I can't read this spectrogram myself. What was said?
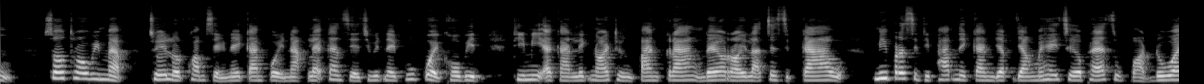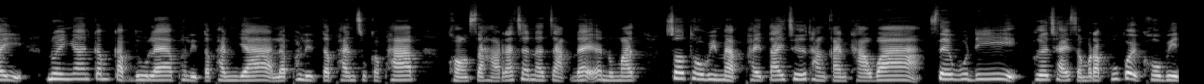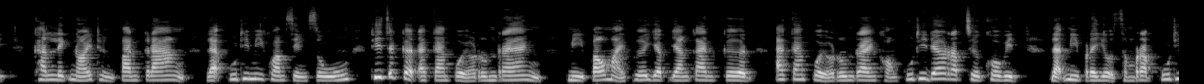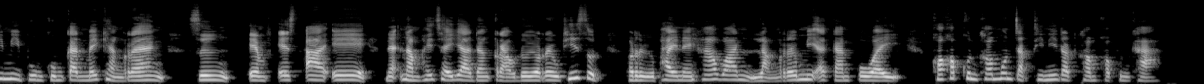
โซโทวีแมป ช่วยลดความเสี่ยงในการป่วยหนัก และการเสียชีวิตในผู้ป่วยโควิด ที่มีอาการเล็กน้อยถึงปานกลางได้ร้อยละ 79 มีประสิทธิภาพในการยับยั้งไม่ให้เชื้อแพร่สู่ปอดด้วย หน่วยงานกำกับดูแลผลิตภัณฑ์ยาและผลิตภัณฑ์สุขภาพของสหราชอาณาจักรได้อนุมัติ โซโทวีแมปภายใต้ชื่อทางการค้าว่าเซวูดีเพื่อใช้สำหรับผู้ป่วยโควิดขั้นเล็กน้อยถึงปานกลาง และผู้ที่มีความเสี่ยงสูง ที่จะเกิดอาการป่วยรุนแรง มีเป้าหมายเพื่อยับยั้งการเกิด อาการป่วยรุนแรงของผู้ที่ได้รับเชื้อโควิด และมีประโยชน์สำหรับผู้ที่มีภูมิคุ้มกันไม่แข็งแรง ซึ่ง MSRA แนะนำให้ใช้ยาดังกล่าวโดยเร็วที่สุด หรือภายใน 5 วันหลังเริ่มมีอาการป่วย ขอขอบคุณข้อมูลจากทีนี่ .com ขอบคุณค่ะ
